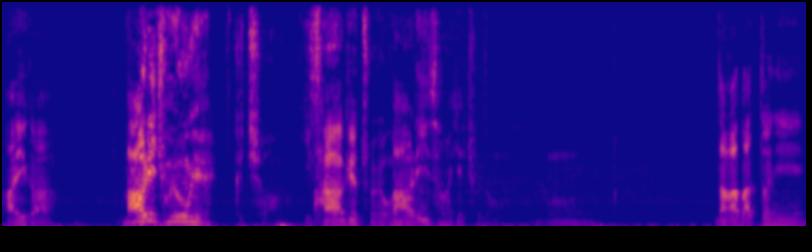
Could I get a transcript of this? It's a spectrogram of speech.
아이가 마을이 조용해. 그쵸. 이상하게 조용한. 마을이 이상하게 조용. 음. 나가봤더니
